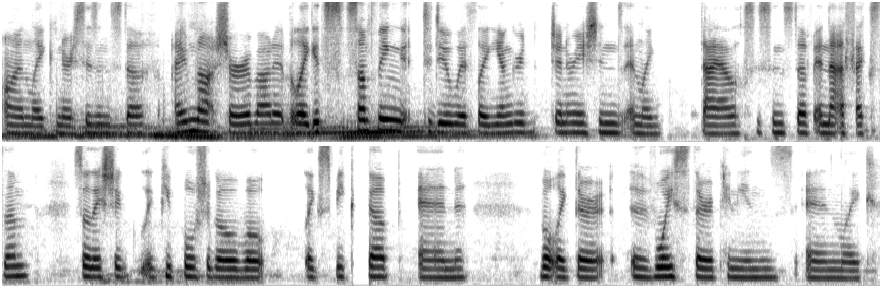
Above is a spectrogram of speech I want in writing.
on like nurses and stuff. I'm not sure about it, but like it's something to do with like younger generations and like dialysis and stuff, and that affects them. So they should like people should go vote, like speak up and vote like their uh, voice their opinions and like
